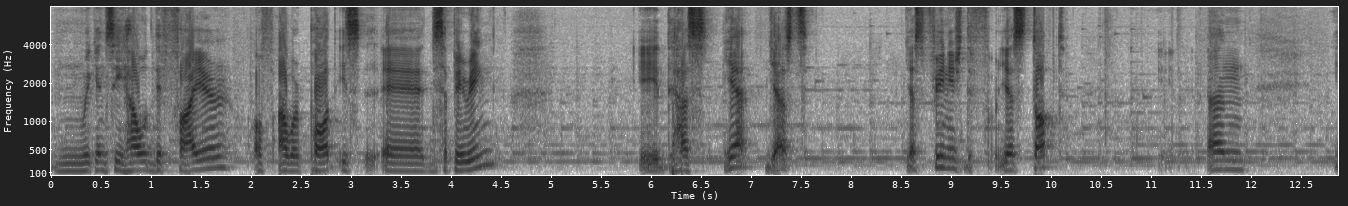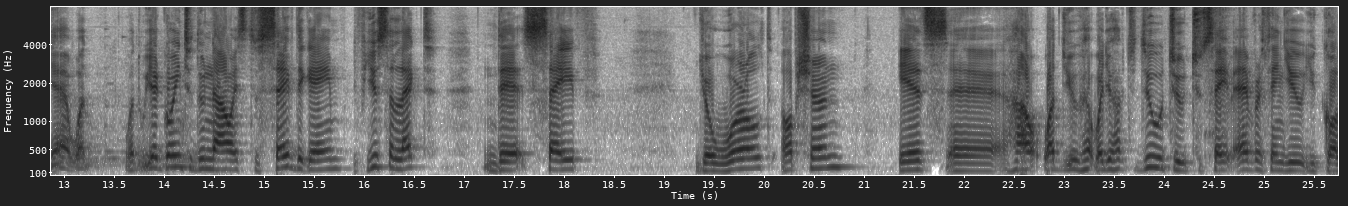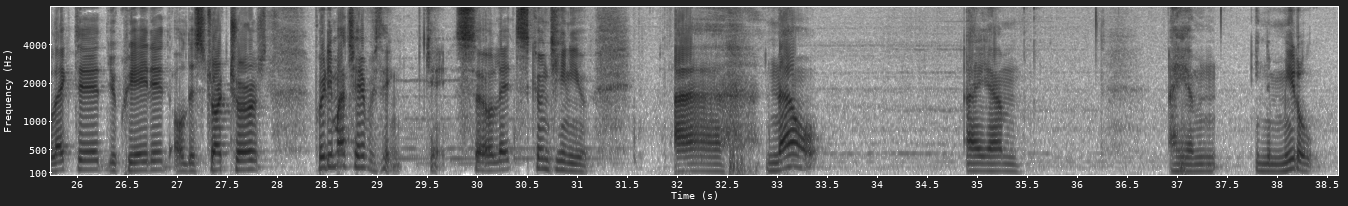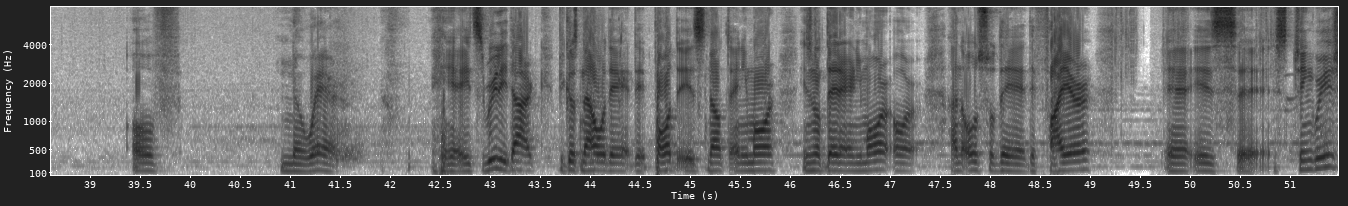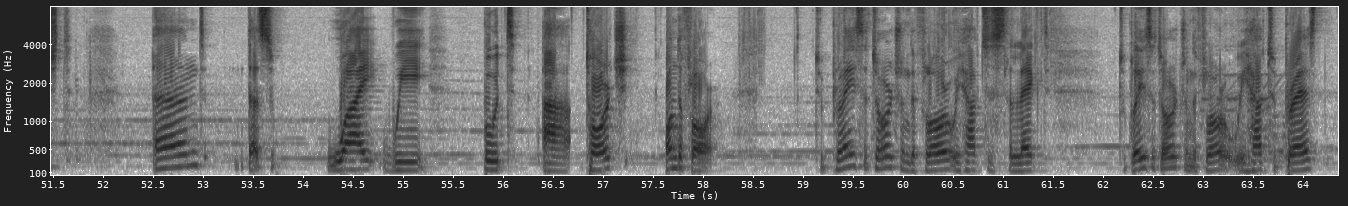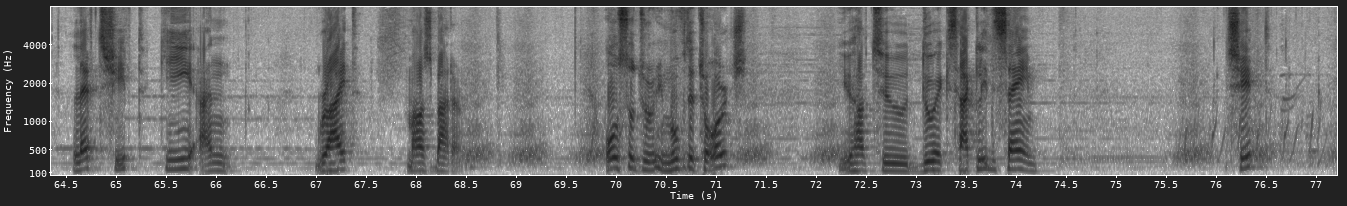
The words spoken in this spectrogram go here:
We can see how the fire of our pot is uh, disappearing. It has yeah just just finished the just stopped. And yeah what what we are going to do now is to save the game. If you select the save your world option it's uh, how what you what you have to do to to save everything you you collected you created all the structures pretty much everything Okay, so let's continue. Uh, now I am I am in the middle of nowhere. yeah, it's really dark because now the, the pod is not anymore is not there anymore or and also the the fire uh, is uh, extinguished and that's why we put a torch on the floor to place a torch on the floor, we have to select, to place a torch on the floor, we have to press left shift key and right mouse button. Also to remove the torch, you have to do exactly the same. Shift,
